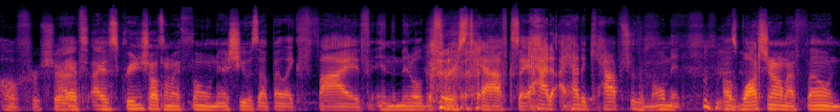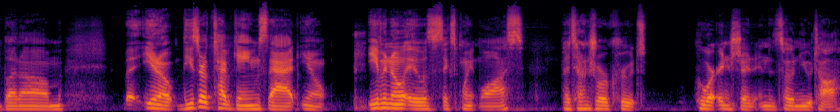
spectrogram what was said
Oh, for sure. I have I have screenshots on my phone as she was up by like five in the middle of the first half because I had I had to capture the moment. I was watching it on my phone, but um, but you know these are the type of games that you know even though it was a six point loss, potential recruits who are interested in Southern Utah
